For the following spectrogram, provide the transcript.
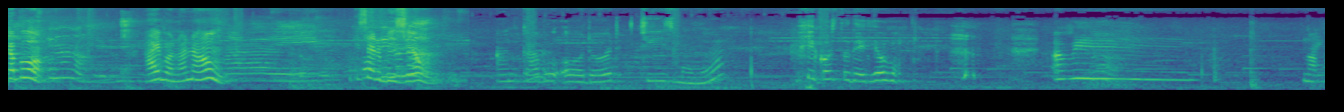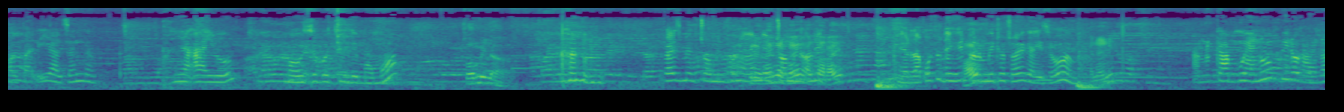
काबु हाई भन न हौ के साह्रो बिजी हौ अनि काबु अर्डर्ड चिज मोमो कस्तो देख्यौ अबि नक्कल पारिहाल्छ नि त यहाँ आयो भाउजूको चुले momo chow mein chow mein पनि हेर्दा कस्तो देख्यो तर मिठो छ है गाइज हो। हाम्रो काबु हेर्नु पिरो खाएर।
